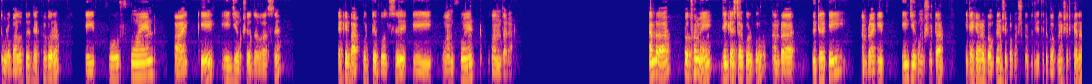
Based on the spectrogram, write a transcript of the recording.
তোমরা ভালো করে দেখো করো। এই ফোর পয়েন্ট ফাইভ কে এই যে অংশটা দেওয়া আছে একে ভাগ করতে বলছে এই ওয়ান পয়েন্ট ওয়ান দ্বারা। আমরা প্রথমে যে কাজটা করব, আমরা দুইটাকেই, আমরা আগে এই যে অংশটা, এটাকে আমরা ভগ্নাংশে প্রকাশ করব। যেহেতু এটা ভগ্নাংশের খেলা,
